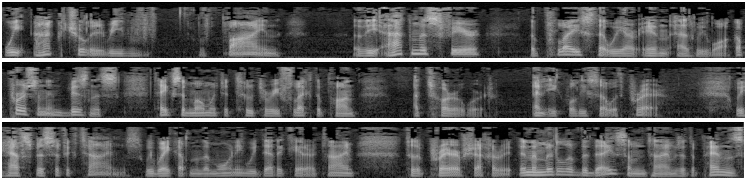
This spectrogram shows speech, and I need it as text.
we actually refine the atmosphere the place that we are in as we walk. A person in business takes a moment or two to reflect upon a Torah word, and equally so with prayer. We have specific times. We wake up in the morning, we dedicate our time to the prayer of Shacharit. In the middle of the day sometimes, it depends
